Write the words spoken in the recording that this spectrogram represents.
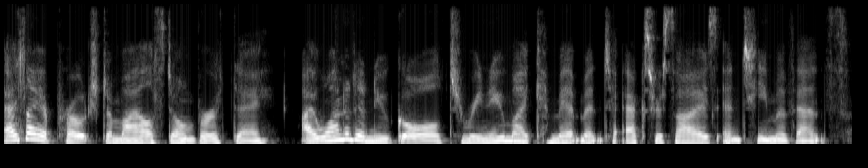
As I approached a milestone birthday, I wanted a new goal to renew my commitment to exercise and team events.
